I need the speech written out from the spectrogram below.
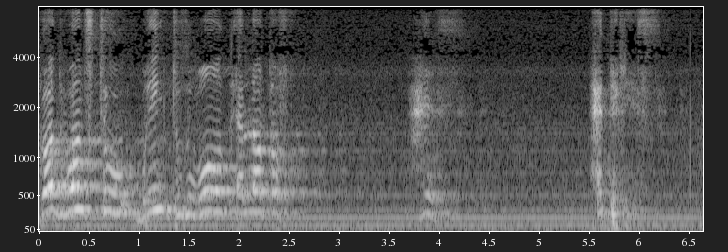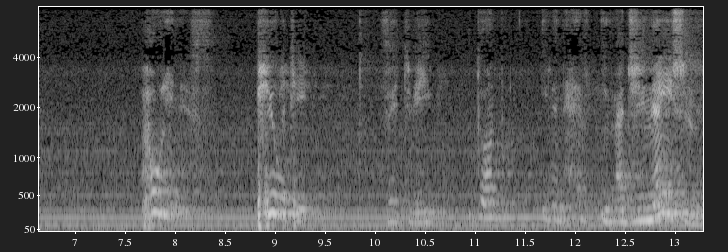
God wants to bring to the world a lot of health, happiness, holiness, purity that we don't even have imagination.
